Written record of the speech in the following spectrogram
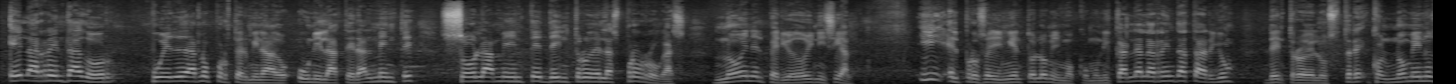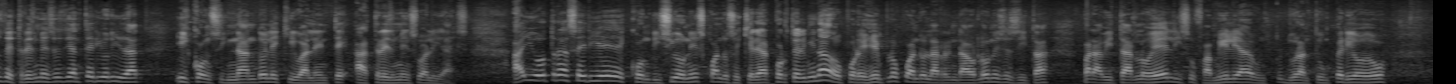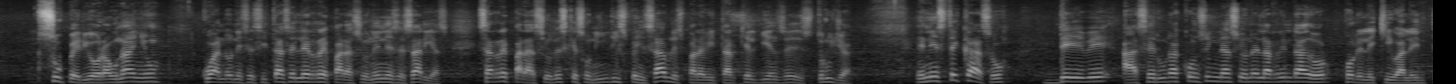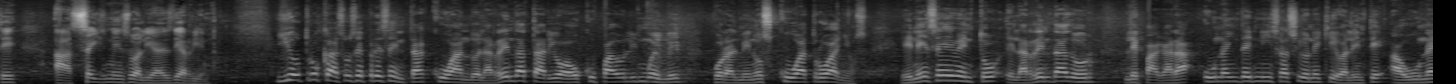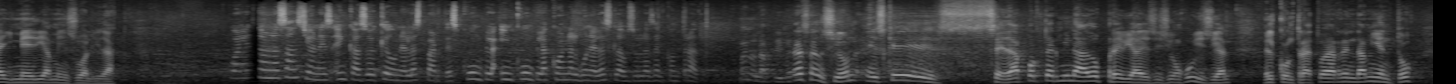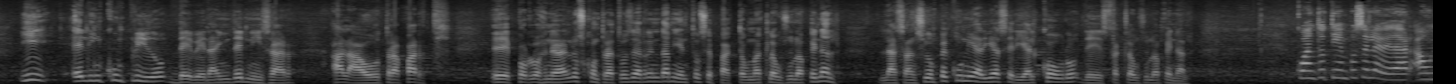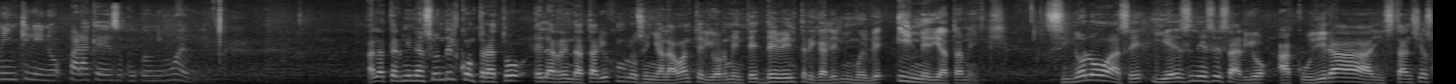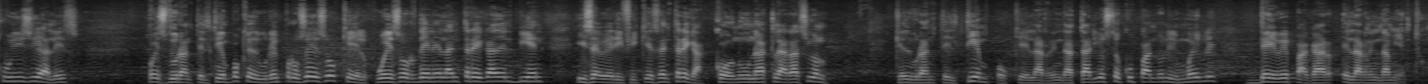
El arrendador puede darlo por terminado unilateralmente solamente dentro de las prórrogas, no en el periodo inicial. Y el procedimiento es lo mismo, comunicarle al arrendatario dentro de los con no menos de tres meses de anterioridad y consignando el equivalente a tres mensualidades. Hay otra serie de condiciones cuando se quiere dar por terminado, por ejemplo, cuando el arrendador lo necesita para habitarlo él y su familia durante un periodo superior a un año, cuando necesita hacerle reparaciones necesarias, esas reparaciones que son indispensables para evitar que el bien se destruya. En este caso, debe hacer una consignación el arrendador por el equivalente a seis mensualidades de arriendo. Y otro caso se presenta cuando el arrendatario ha ocupado el inmueble por al menos cuatro años. En ese evento, el arrendador le pagará una indemnización equivalente a una y media mensualidad. ¿Cuáles son las sanciones en caso de que una de las partes cumpla, incumpla con alguna de las cláusulas del contrato? Bueno, la primera sanción es que se da por terminado, previa decisión judicial, el contrato de arrendamiento y el incumplido deberá indemnizar a la otra parte. Eh, por lo general en los contratos de arrendamiento se pacta una cláusula penal. La sanción pecuniaria sería el cobro de esta cláusula penal. ¿Cuánto tiempo se le debe dar a un inquilino para que desocupe un inmueble? A la terminación del contrato, el arrendatario, como lo señalaba anteriormente, debe entregar el inmueble inmediatamente. Si no lo hace y es necesario acudir a instancias judiciales, pues durante el tiempo que dure el proceso, que el juez ordene la entrega del bien y se verifique esa entrega con una aclaración. que durante el tiempo que el arrendatario esté ocupando el inmueble debe pagar el arrendamiento.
